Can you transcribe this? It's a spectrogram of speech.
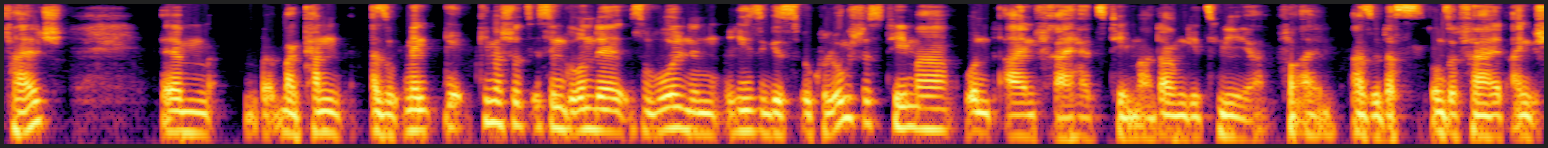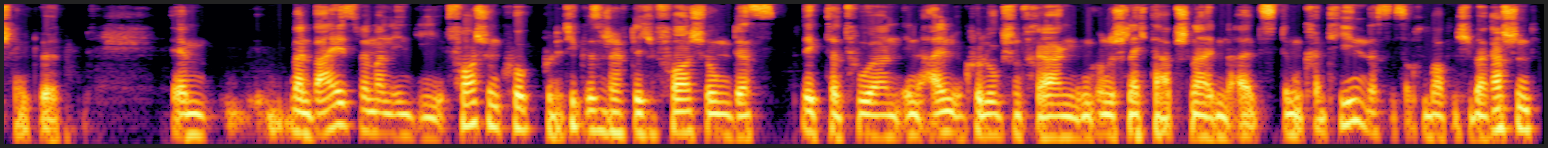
falsch. Ähm, man kann, also Klimaschutz ist im Grunde sowohl ein riesiges ökologisches Thema und ein Freiheitsthema. Darum geht es mir ja vor allem. Also, dass unsere Freiheit eingeschränkt wird. Ähm, man weiß, wenn man in die Forschung guckt, politikwissenschaftliche Forschung, dass Diktaturen in allen ökologischen Fragen im Grunde schlechter abschneiden als Demokratien. Das ist auch überhaupt nicht überraschend.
